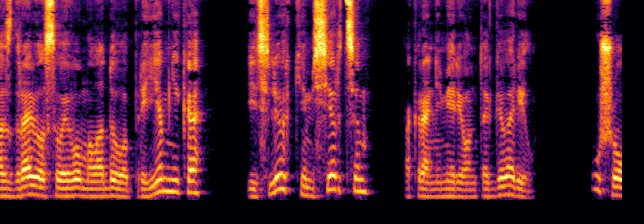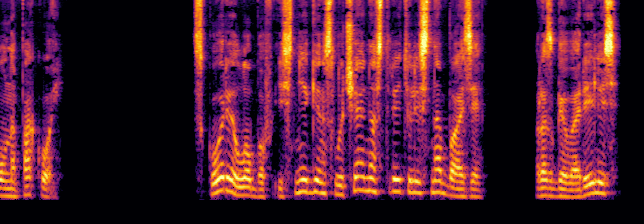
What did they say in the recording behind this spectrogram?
поздравил своего молодого преемника и с легким сердцем, по крайней мере он так говорил, ушел на покой. Вскоре Лобов и Снегин случайно встретились на базе, разговорились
